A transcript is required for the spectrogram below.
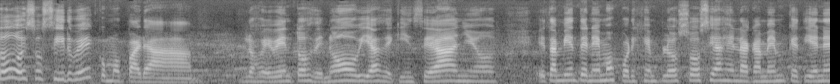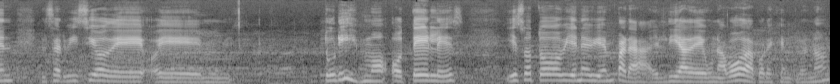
todo eso sirve como para los eventos de novias de 15 años. también tenemos, por ejemplo, socias en la CAMEM que tienen el servicio de turismo, hoteles, y eso todo viene bien para el día de una boda, por ejemplo, ¿no?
